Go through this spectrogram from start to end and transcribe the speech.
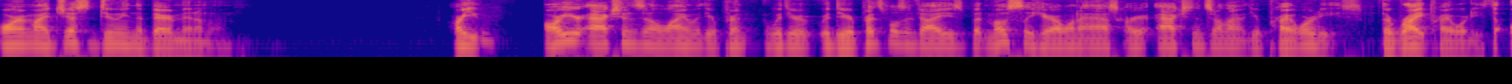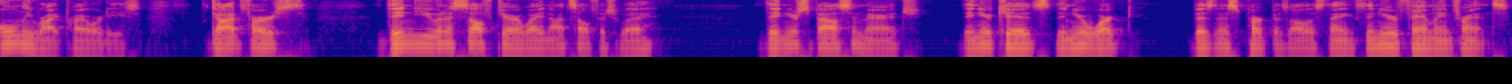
Or am I just doing the bare minimum? Are you hmm. Are your actions in alignment with your with your with your principles and values? But mostly here, I want to ask: Are your actions in alignment with your priorities, the right priorities, the only right priorities? God first, then you in a self care way, not selfish way, then your spouse in marriage, then your kids, then your work, business, purpose, all those things, then your family and friends.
